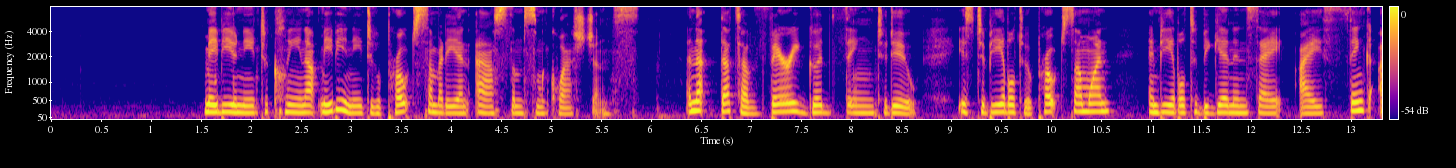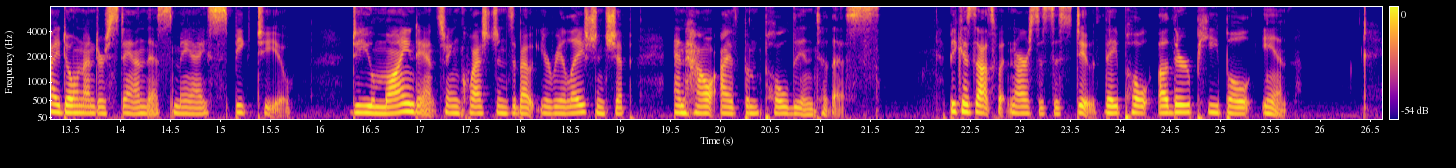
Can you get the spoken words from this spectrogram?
Maybe you need to clean up, maybe you need to approach somebody and ask them some questions. And that, that's a very good thing to do, is to be able to approach someone and be able to begin and say, I think I don't understand this. May I speak to you? Do you mind answering questions about your relationship and how I've been pulled into this? Because that's what narcissists do. They pull other people in.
